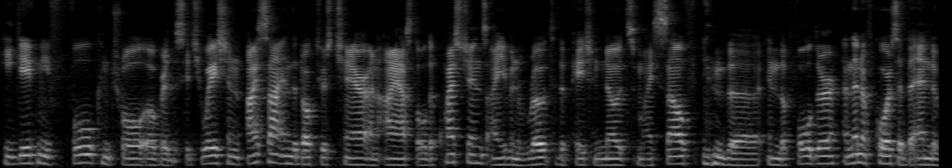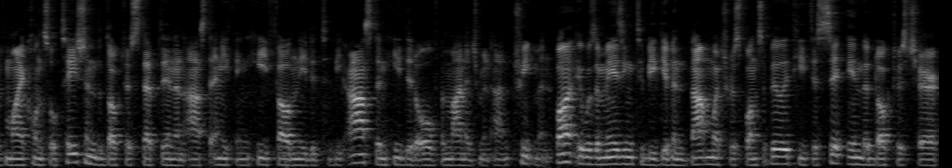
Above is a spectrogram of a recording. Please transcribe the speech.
he gave me full control over the situation. I sat in the doctor's chair and I asked all the questions. I even wrote to the patient notes myself in the in the folder. And then of course at the end of my consultation, the doctor stepped in and asked anything he felt needed to be asked and he did all of the management and treatment. But it was amazing to be given that much responsibility to sit in the doctor's chair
